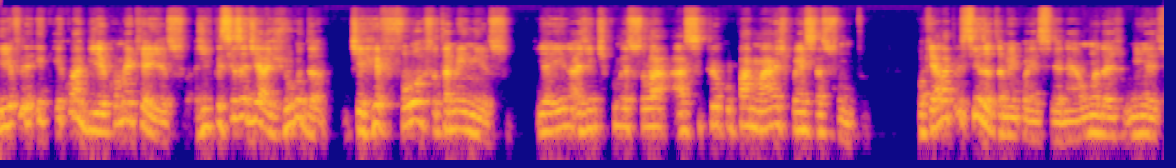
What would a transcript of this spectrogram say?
E eu falei, e, com a Bia, como é que é isso? A gente precisa de ajuda, de reforço também nisso. E aí a gente começou a, a se preocupar mais com esse assunto. Porque ela precisa também conhecer, né? Uma das minhas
